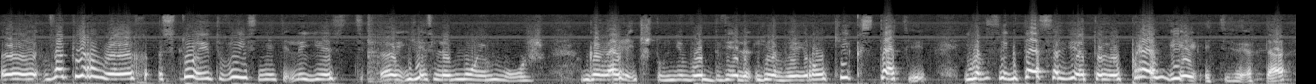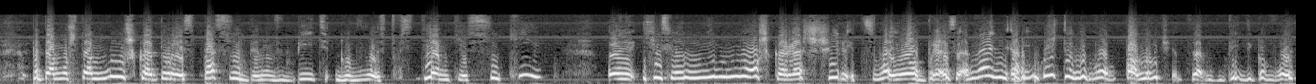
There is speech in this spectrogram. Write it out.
Э, во-первых, стоит выяснить, или есть, э, если мой муж говорит, что у него две левые руки, кстати, я всегда советую проверить это, потому что муж, который способен вбить гвоздь в стенки суки, э, если он немножко расширит свое образование, может у него получится вбить гвоздь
